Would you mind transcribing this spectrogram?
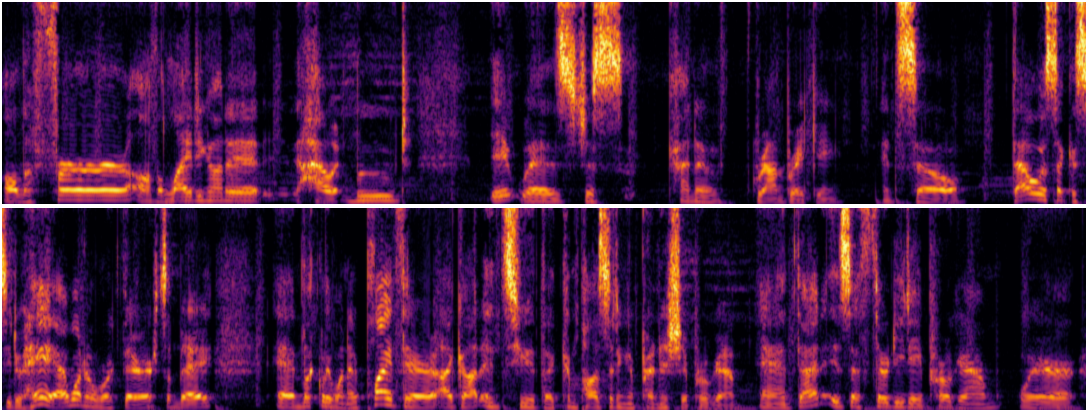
All the fur, all the lighting on it, how it moved. It was just kind of groundbreaking. And so that was like a pseudo, hey, I want to work there someday. And luckily, when I applied there, I got into the compositing apprenticeship program. And that is a 30 day program where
